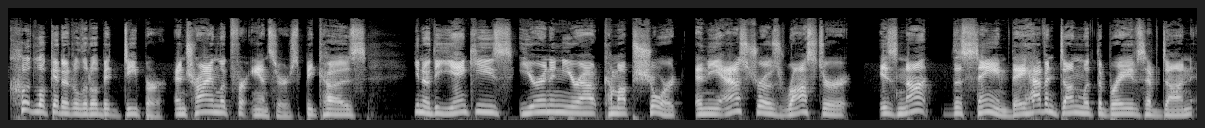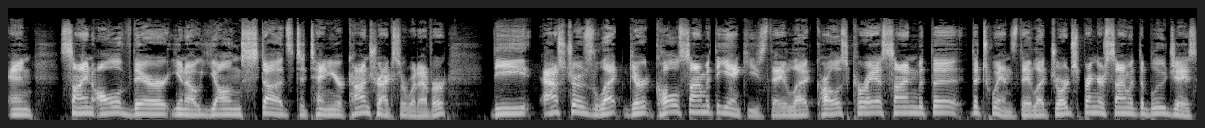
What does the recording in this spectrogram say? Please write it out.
could look at it a little bit deeper and try and look for answers because, you know, the Yankees year in and year out come up short, and the Astros roster is not the same. They haven't done what the Braves have done and sign all of their, you know, young studs to 10 year contracts or whatever. The Astros let Gerrit Cole sign with the Yankees. They let Carlos Correa sign with the, the Twins. They let George Springer sign with the Blue Jays.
